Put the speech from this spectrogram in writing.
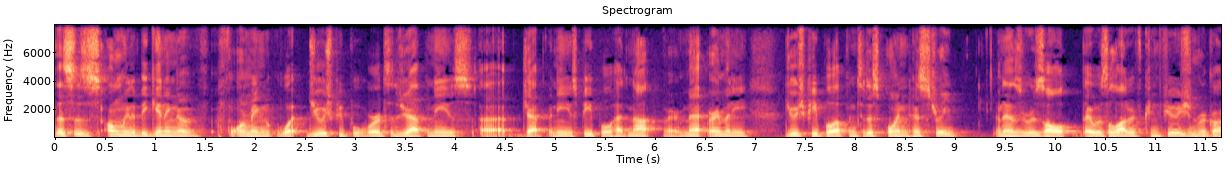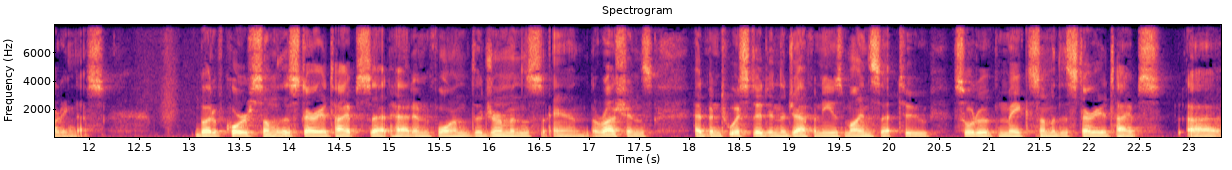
this is only the beginning of forming what Jewish people were to the Japanese. Uh, Japanese people had not very, met very many Jewish people up until this point in history, and as a result, there was a lot of confusion regarding this. But of course, some of the stereotypes that had informed the Germans and the Russians had been twisted in the Japanese mindset to sort of make some of the stereotypes uh,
